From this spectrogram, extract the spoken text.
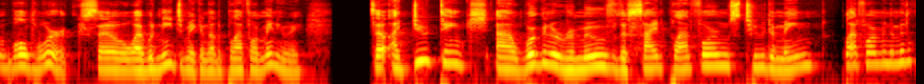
won't work. So I would need to make another platform anyway. So I do think uh, we're gonna remove the side platforms to the main platform in the middle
